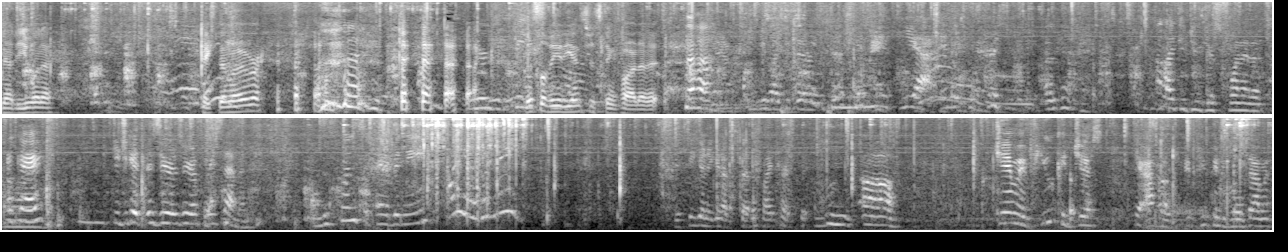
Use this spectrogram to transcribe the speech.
Now, do you want to take them over? This will be the interesting part of it. Yeah. Okay. I like to do just one at a time. Okay. Did you get the 0037? This one's Ebony. Hi, Ebony. Is he gonna get upset if I try to put him? Uh, Jim, if you could just, yeah, if you can hold that one.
